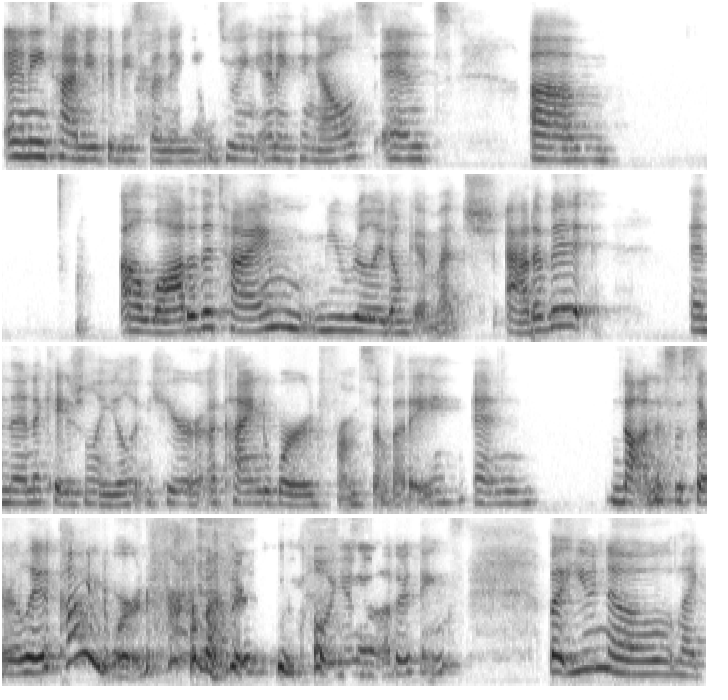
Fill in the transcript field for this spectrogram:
anytime you could be spending on doing anything else. And um, a lot of the time you really don't get much out of it. And then occasionally you'll hear a kind word from somebody and not necessarily a kind word from other people you know other things. But you know like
